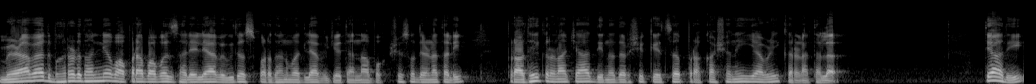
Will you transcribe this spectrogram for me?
मेळाव्यात भरडधान्य वापराबाबत झालेल्या विविध स्पर्धांमधल्या विजेत्यांना बक्षिसं देण्यात आली. प्राधिकरणाच्या दिनदर्शिकेचं प्रकाशनही यावेळी करण्यात आलं. त्याआधी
